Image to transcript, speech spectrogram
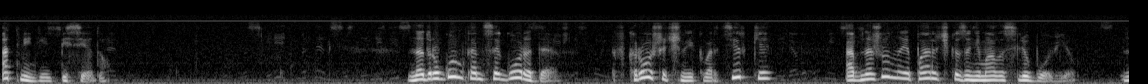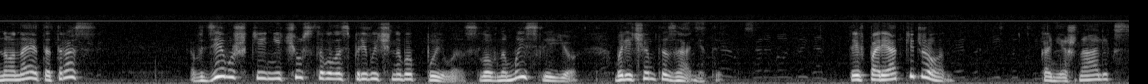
отменить беседу». На другом конце города, в крошечной квартирке, обнаженная парочка занималась любовью. Но на этот раз в девушке не чувствовалось привычного пыла, словно мысли ее были чем-то заняты. «Ты в порядке, Джон?» «Конечно, Алекс».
